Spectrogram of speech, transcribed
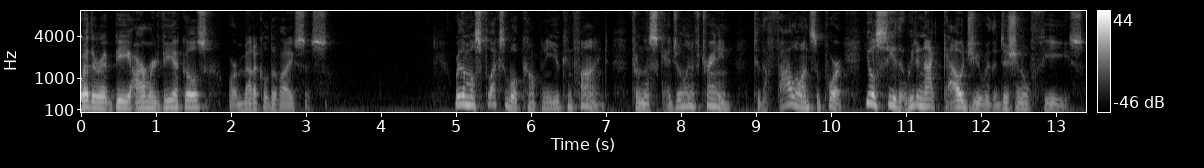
whether it be armored vehicles or medical devices. We're the most flexible company you can find. From the scheduling of training to the follow on support, you'll see that we do not gouge you with additional fees.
